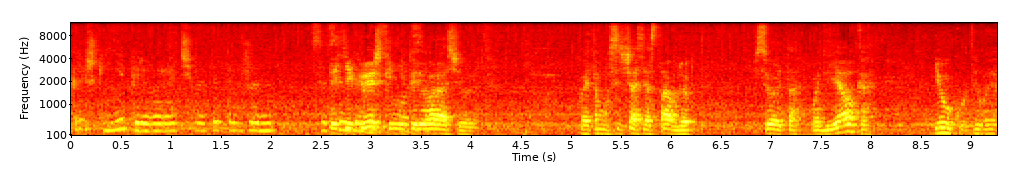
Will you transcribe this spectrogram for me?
крышки не переворачивают, это уже Эти крышки не переворачивают. Поэтому сейчас я ставлю все это в одеялко и укутываю.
